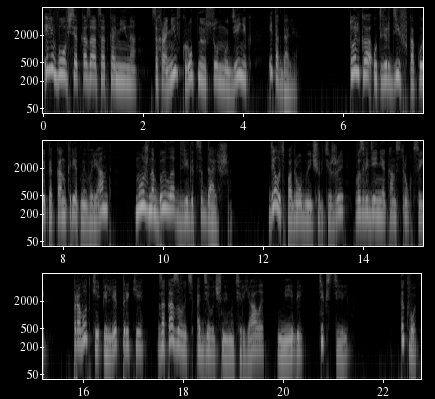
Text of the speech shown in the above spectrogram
Или вовсе отказаться от камина, сохранив крупную сумму денег и так далее. Только утвердив какой-то конкретный вариант, можно было двигаться дальше. Делать подробные чертежи, возведения конструкций, проводки электрики, заказывать отделочные материалы, мебель, текстиль. Так вот,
